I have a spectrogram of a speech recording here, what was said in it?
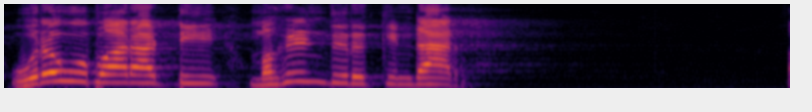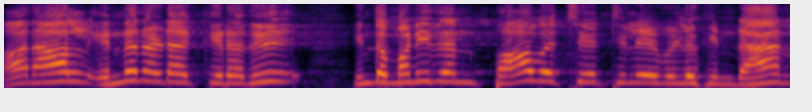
உறவு பாராட்டி மகிழ்ந்திருக்கின்றார். ஆனால் என்ன நடக்கிறது? இந்த மனிதன் பாவச்சேற்றிலே விழுகின்றான்.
